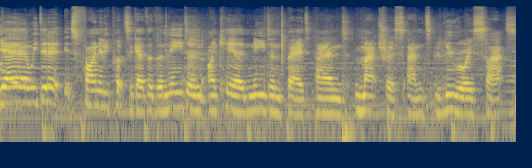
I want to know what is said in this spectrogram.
Yeah, we did it. It's finally put together. The Neiden IKEA Neiden bed and mattress and Luroy slats.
